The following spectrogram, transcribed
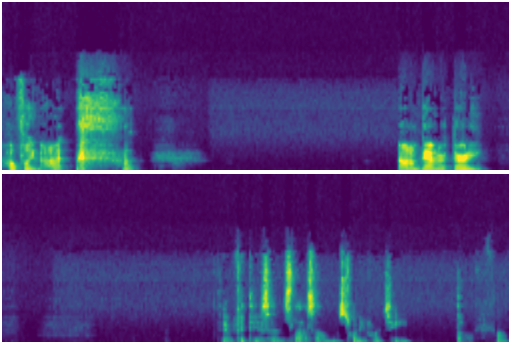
Hopefully not. now I'm damn near 30. Damn, 50 Cent's last album was 2014. The fuck?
